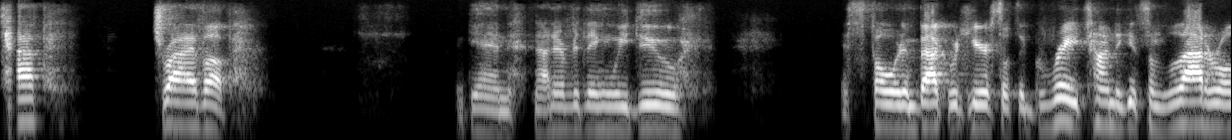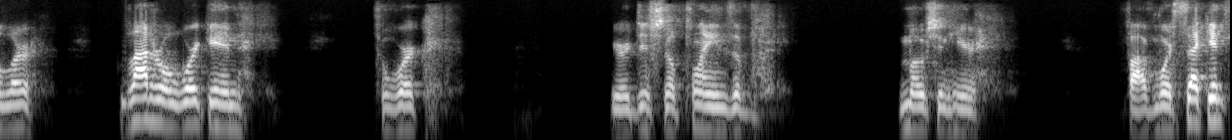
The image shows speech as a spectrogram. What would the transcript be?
Tap, drive up. Again, not everything we do is forward and backward here, so it's a great time to get some lateral, lateral work in to work your additional planes of motion here. Five more seconds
